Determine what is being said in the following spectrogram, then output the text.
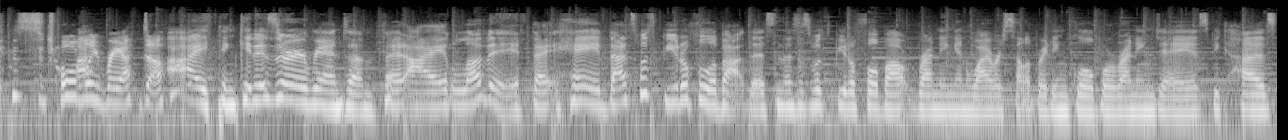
it's totally random. I think it is very random, but I love it. If that, hey, that's what's beautiful about this, and this is what's beautiful about running, and why we're celebrating Global Running Day is because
